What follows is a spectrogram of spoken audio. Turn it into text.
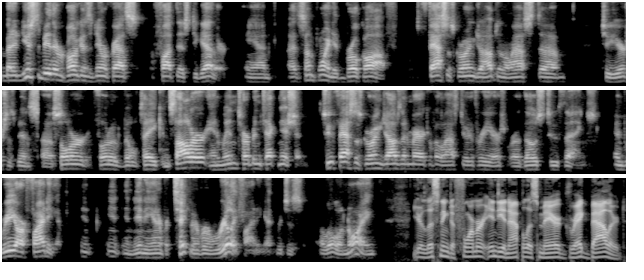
but it used to be that Republicans and Democrats fought this together. And at some point, it broke off. Fastest growing jobs in the last uh, two years has been uh, solar photovoltaic installer and wind turbine technician. Two fastest growing jobs in America for the last two to three years were those two things. And we are fighting it. In, in, in Indiana in particular, we're really fighting it, which is a little annoying. You're listening to former Indianapolis Mayor Greg Ballard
